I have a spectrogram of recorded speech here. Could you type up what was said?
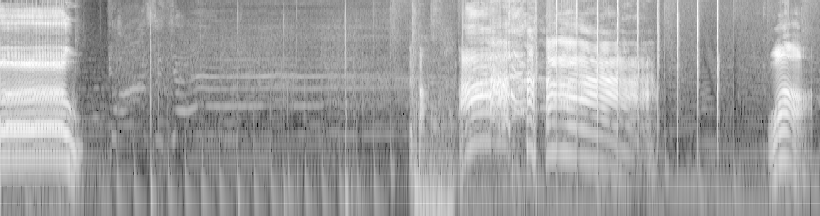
와.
